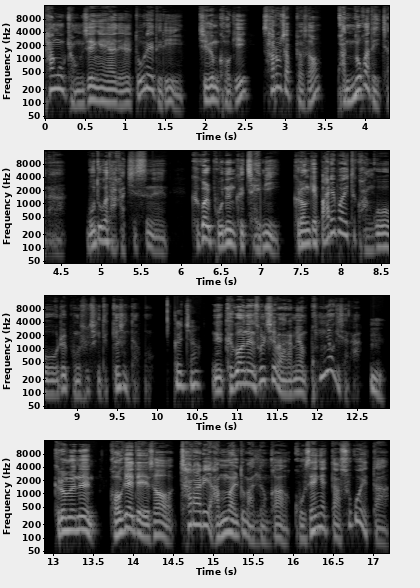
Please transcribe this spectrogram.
향후 경쟁해야 될 또래들이 지금 거기 사로잡혀서 관노가 돼 있잖아. 모두가 다 같이 쓰는 그걸 보는 그 재미 그런 게 파리바이트 광고를 보면 솔직히 느껴진다고. 그렇죠. 그- 그거는 솔직히 말하면 폭력이잖아. 음. 그러면은 거기에 대해서 차라리 아무 말도 말던가 고생했다 수고했다가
